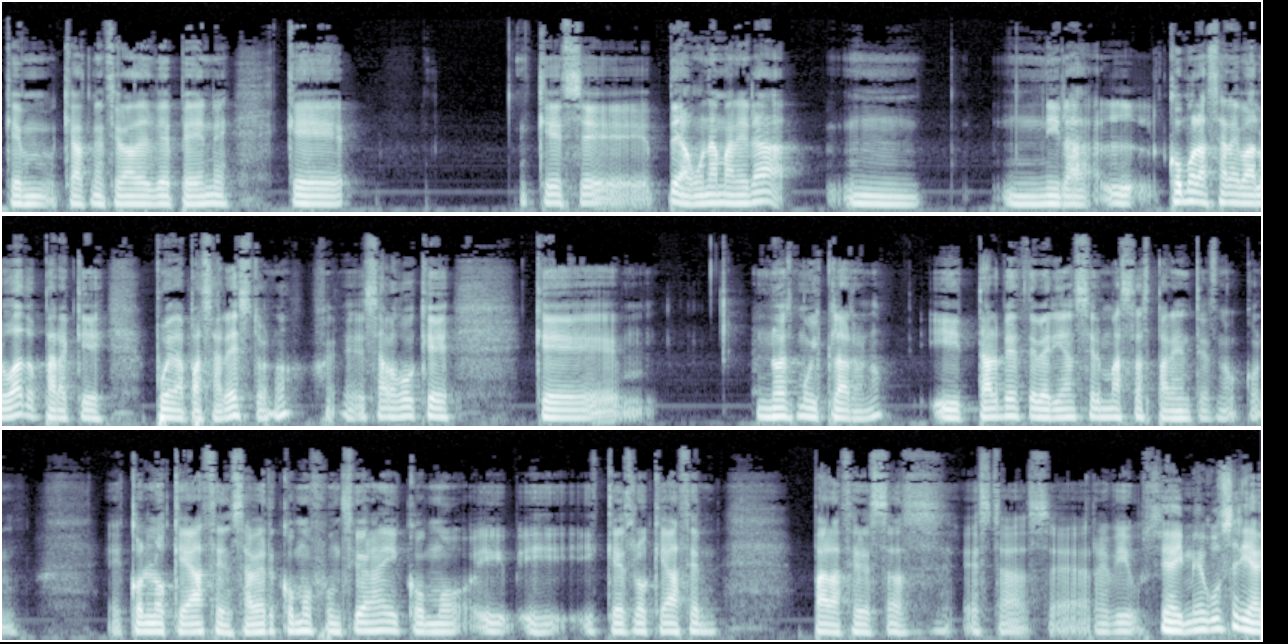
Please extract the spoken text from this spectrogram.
que, que has mencionado del VPN que que se, de alguna manera, mm, ni la, cómo las han evaluado para que pueda pasar esto, ¿no? Es algo que, que no es muy claro, ¿no? Y tal vez deberían ser más transparentes, ¿no? Con, eh, con lo que hacen, saber cómo funciona y cómo y, y, qué es lo que hacen para hacer estas, estas eh, reviews. Sí, ahí me gustaría,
